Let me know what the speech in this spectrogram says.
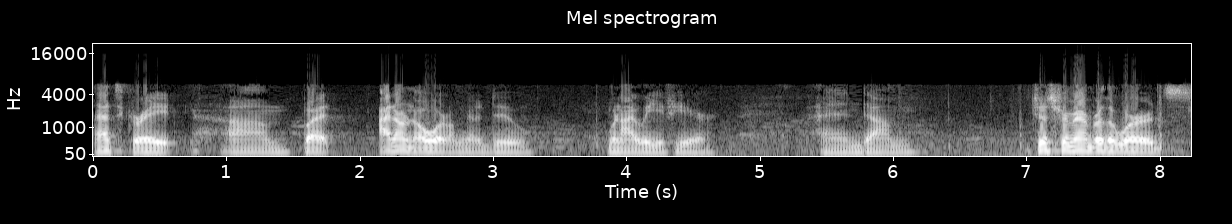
that's great, um, but I don't know what I'm going to do when I leave here. And um, just remember the words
